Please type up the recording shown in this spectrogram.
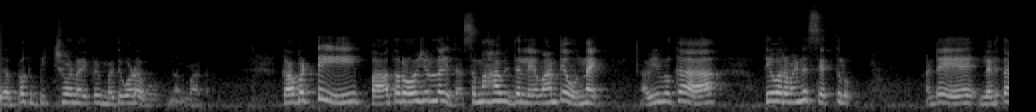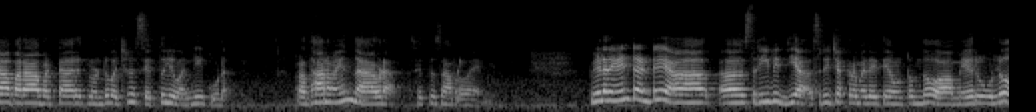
దెబ్బకి పిచ్చోళ్ళు అయిపోయి మతి కూడా పోతుందన్నమాట. కాబట్టి పాత రోజుల్లో ఈ దశమహావిద్యలు లేవా అంటే ఉన్నాయి. అవి ఒక తీవ్రమైన శక్తులు. అంటే లలితాపరా భట్టారికి నుండి వచ్చిన శక్తులు ఇవన్నీ కూడా. ప్రధానమైనది ఆవిడ శక్తి సాంప్రదాయం. వీళ్ళని ఏంటంటే ఆ శ్రీ విద్య శ్రీచక్రం ఏదైతే ఉంటుందో ఆ మేరువులో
